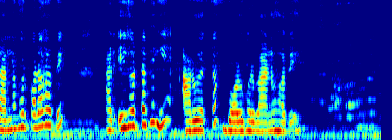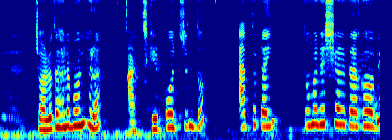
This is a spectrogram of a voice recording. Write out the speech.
রান্নাঘর করা হবে আর এই ঘরটা ভেঙে আরও একটা বড় ঘর বানানো হবে। চলো তাহলে বন্ধুরা, আজকের পর্যন্ত এতটাই। তোমাদের সাথে দেখা হবে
